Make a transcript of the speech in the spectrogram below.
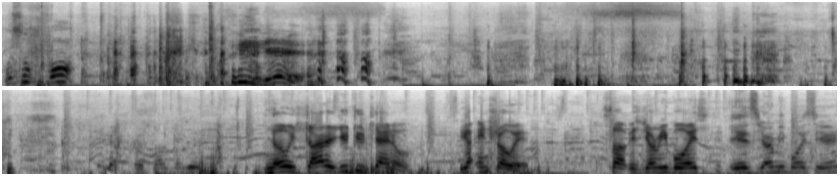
What's the fuck? yeah. no, we started a YouTube channel. You got intro it. What's up? It's Yermy Boys. Is Yermy Boys here?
